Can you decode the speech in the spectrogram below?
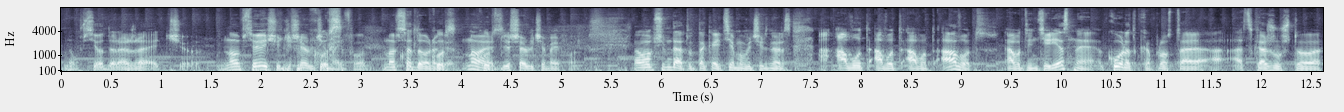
ну, все дорожает, что. Но все еще дешевле, чем Курс. iPhone. Но все Курс, дорого. курс, ну, курс. дешевле, чем iPhone. В общем, да, тут такая тема в очередной раз. А, а вот, а вот, а вот, а вот, а вот интересное, коротко просто а, а, скажу, что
